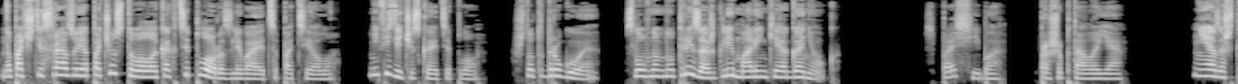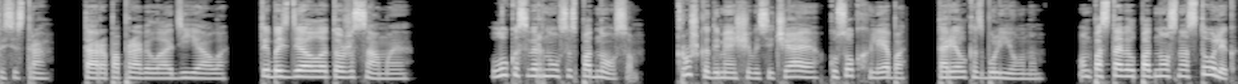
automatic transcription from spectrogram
но почти сразу я почувствовала, как тепло разливается по телу. Не физическое тепло, что-то другое. Словно внутри зажгли маленький огонек. «Спасибо», — прошептала я. «Не за что, сестра». Тара поправила одеяло. «Ты бы сделала то же самое». Лука свернулся с подносом. Кружка дымящегося чая, кусок хлеба, тарелка с бульоном. Он поставил поднос на столик,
